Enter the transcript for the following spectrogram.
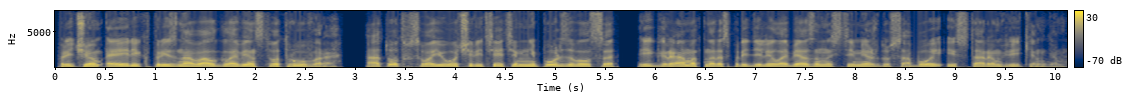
Причем Эрик признавал главенство Трувора, а тот, в свою очередь, этим не пользовался и грамотно распределил обязанности между собой и старым викингом.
